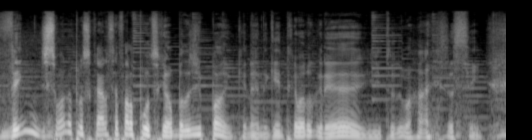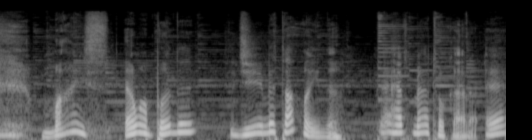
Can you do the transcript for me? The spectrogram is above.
Vende, você olha pros caras e fala, putz, que é uma banda de punk, né? Ninguém tem cabelo grande e tudo mais, assim. Mas é uma banda de metal ainda. É heavy metal, cara. É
